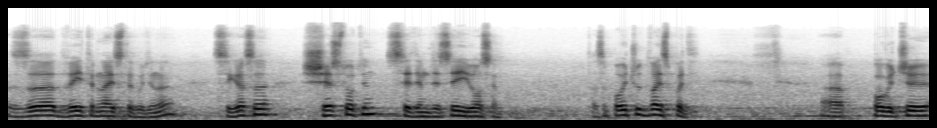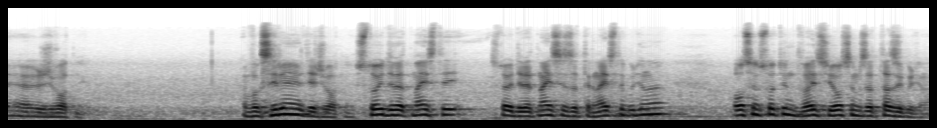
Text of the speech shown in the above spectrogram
за 2013 година, сега са 678. Това са повече от 20 пъти повече а, животни. Вакцинираните животни 119, 119 за 13 година, 828 за тази година.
